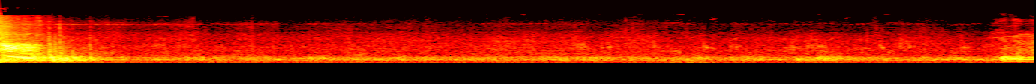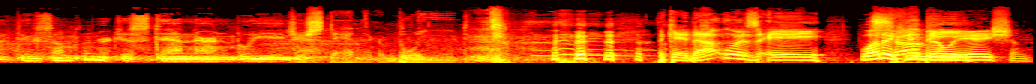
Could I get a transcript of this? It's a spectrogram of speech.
Oh. You gonna do something or just stand there and bleed? Just stand there and bleed. Okay, that was a What a humiliation.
